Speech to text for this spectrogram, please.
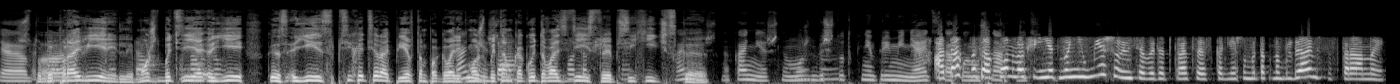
э, Чтобы э, проверили. Может быть, е- ей, ей с психотерапевтом поговорить. Может быть, там Конечно. какое-то воздействие Вот психическое. Конечно, конечно. Может быть, что-то к ним применяется. А так по закону вообще нет, мы не вмешиваемся в этот процесс, конечно, мы так наблюдаем со стороны.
